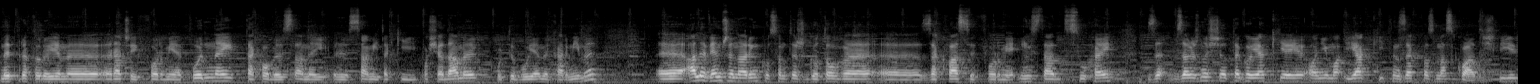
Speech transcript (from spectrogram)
My preferujemy raczej w formie płynnej, takowy samej, e, sami taki posiadamy, kultywujemy, karmimy. E, Ale wiem, że na rynku są też gotowe e, zakwasy w formie instant, suchej, w zależności od tego, oni ma, jaki ten zakwas ma skład. Jeśli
